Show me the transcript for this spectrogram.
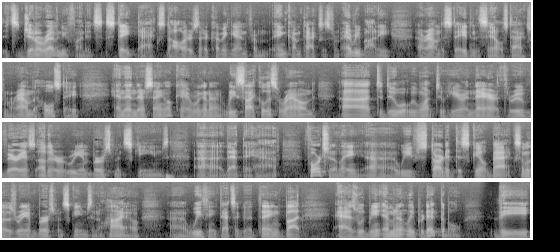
it's general revenue fund. It's state tax dollars that are coming in from income taxes from everybody around the state and the sales tax from around the whole state. And then they're saying, okay, we're going to recycle this around uh, to do what we want to here and there through various other reimbursement schemes uh, that they have. Fortunately, uh, we've started to scale back some of those reimbursement schemes in Ohio. Uh, we think that's a good thing, but as would be eminently predictable, the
